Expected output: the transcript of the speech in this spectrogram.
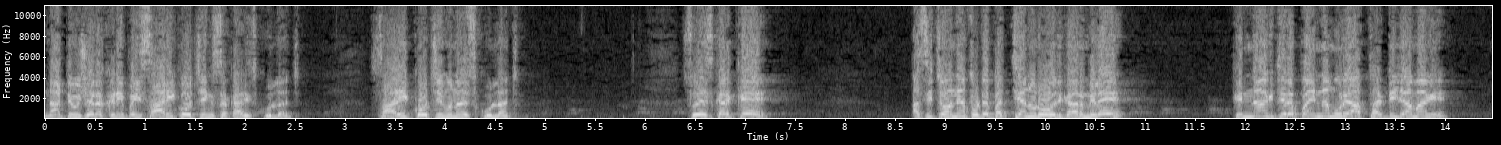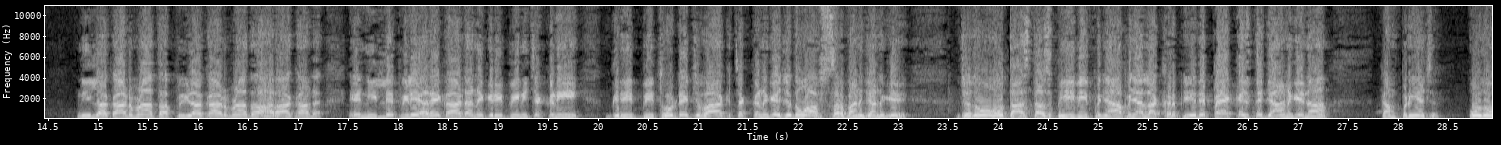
ਨਾ ਟਿਊਸ਼ਨ ਰੱਖਣੀ ਪਈ, ਸਾਰੀ ਕੋਚਿੰਗ ਸਰਕਾਰੀ ਸਕੂਲਾਂ 'ਚ। ਸਾਰੀ ਕੋਚਿੰਗ ਉਹਨਾਂ ਦੇ ਸਕੂਲਾਂ 'ਚ। ਸੋ ਇਸ ਕਰਕੇ ਅਸੀਂ ਚਾਹੁੰਦੇ ਹਾਂ ਤੁਹਾਡੇ ਬੱਚਿਆਂ ਨੂੰ ਰੋਜ਼ਗਾਰ ਮਿਲੇ। ਕਿੰਨਾ ਕੁ ਚਿਰ ਆਪਾਂ ਇਹਨਾਂ ਮੂਰੇ ਹੱਥ ਅੱਡੀ ਜਾਵਾਂਗੇ? ਨੀਲਾ ਕਾਰਡ ਬਣਾਤਾ, ਪੀਲਾ ਕਾਰਡ ਬਣਾਤਾ, ਹਰਾ ਕਾਰਡ। ਇਹ ਨੀਲੇ, ਪੀਲੇ, ਹਰੇ ਕਾਰਡਾਂ ਨੇ ਗਰੀਬੀ ਨਹੀਂ ਚੱਕਣੀ। ਗਰੀਬੀ ਤੁਹਾਡੇ ਜਵਾਕ ਚੱਕਣਗੇ ਜਦੋਂ ਅਫਸਰ ਬਣ ਜਾਣਗੇ। ਜਦੋਂ ਉਹ 10 10 20 20 50 50 ਲੱਖ ਰੁਪਏ ਦੇ ਪੈਕੇਜ ਤੇ ਜਾਣਗੇ ਨਾ ਕੰਪਨੀਆਂ 'ਚ, ਉਦੋਂ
